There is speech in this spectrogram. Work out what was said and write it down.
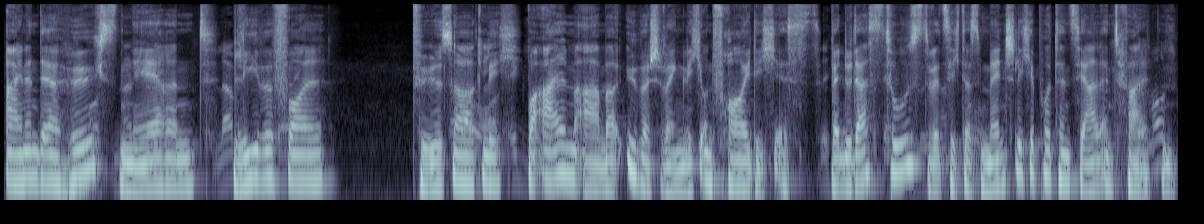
einen, der höchst nährend, liebevoll, fürsorglich, vor allem aber überschwänglich und freudig ist. Wenn du das tust, wird sich das menschliche Potenzial entfalten.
